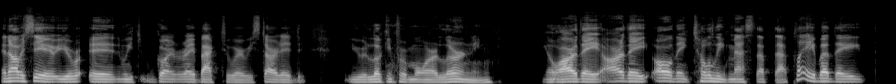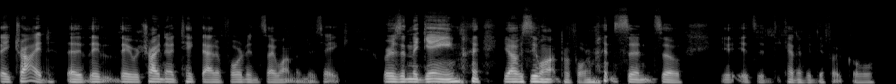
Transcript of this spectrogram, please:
and obviously you're and we going right back to where we started you're looking for more learning you know, are they are they oh they totally messed up that play, but they they tried. They they, they were trying to take that affordance I want them to take. Whereas in the game, you obviously want performance, and so it's a kind of a different goal.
